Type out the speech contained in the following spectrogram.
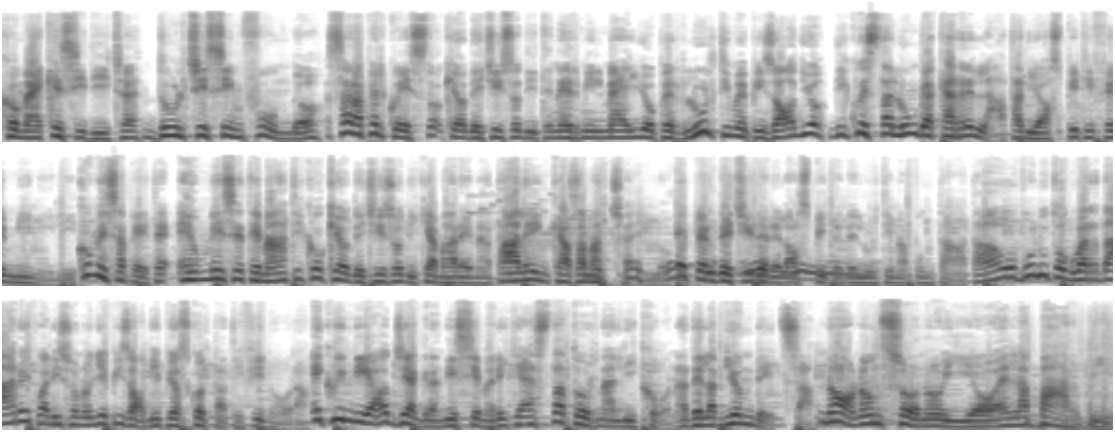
Com'è che si dice? Dulcis in fundo? Sarà per questo che ho deciso di tenermi il meglio per l'ultimo episodio di questa lunga carrellata di ospiti femminili. Come sapete, è un mese tematico che ho deciso di chiamare Natale in casa Marcello. E per decidere l'ospite dell'ultima puntata ho voluto guardare quali sono gli episodi più ascoltati finora. E quindi oggi, a grandissima richiesta, torna l'icona della biondezza. No, non sono io, è la Barbie.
